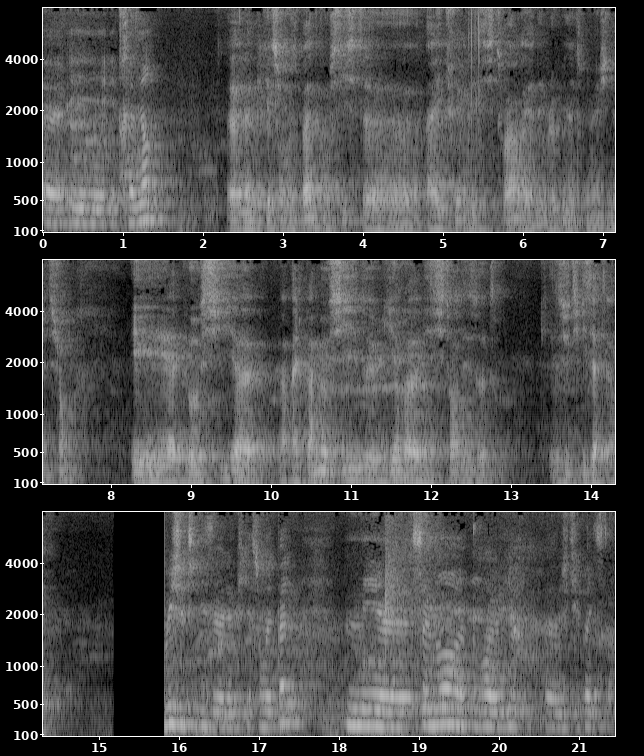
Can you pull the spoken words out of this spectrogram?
est, est, très bien. l'application Wattpad consiste à écrire des histoires et à développer notre imagination. Et elle peut aussi, elle permet aussi de lire les histoires des autres, des utilisateurs. Oui, j'utilise l'application Wattpad, mais seulement pour lire. J'écris pas d'histoire.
